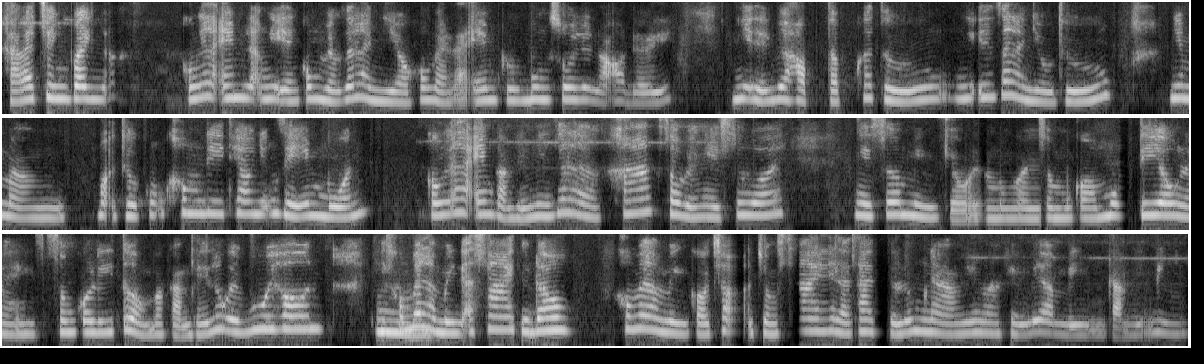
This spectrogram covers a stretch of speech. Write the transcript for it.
khá là tranh vênh ạ có nghĩa là em đã nghĩ đến công việc rất là nhiều không phải là em cứ buông xuôi cho nó ở đấy. Nghĩ đến việc học tập các thứ nghĩ rất là nhiều thứ. Nhưng mà mọi thứ cũng không đi theo những gì em muốn. Có nghĩa là em cảm thấy mình rất là khác so với ngày xưa ấy. Ngày xưa mình kiểu là một người sống có mục tiêu này sống có lý tưởng và cảm thấy lúc ấy vui hơn. Thì ừ. không biết là mình đã sai từ đâu. Không biết là mình có chọn trường sai hay là sai từ lúc nào nhưng mà khiến bây giờ mình cảm thấy mình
